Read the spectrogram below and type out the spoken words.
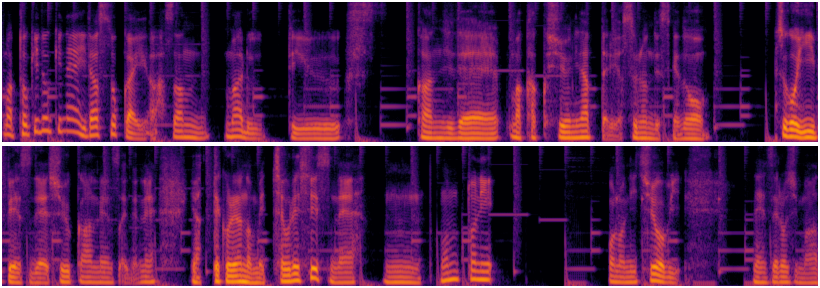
まあ、時々ね、イラスト界が挟まるっていう感じで、まあ、各週になったりはするんですけど、すごいいいペースで週刊連載でね、やってくれるのめっちゃ嬉しいですね。うん、本当に、この日曜日、ね、0時回っ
